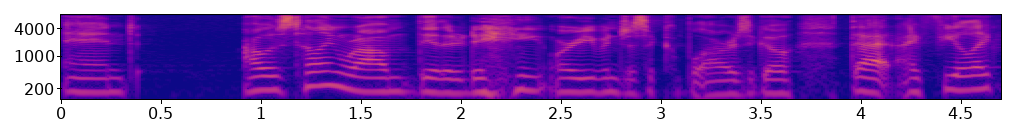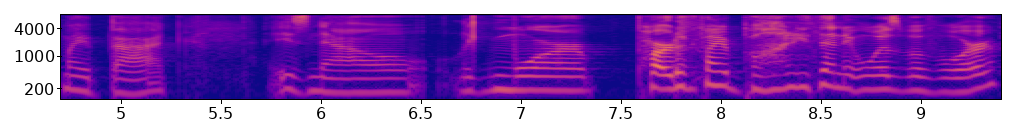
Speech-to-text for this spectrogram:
And I was telling Rob the other day, or even just a couple hours ago, that I feel like my back is now like more part of my body than it was before.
